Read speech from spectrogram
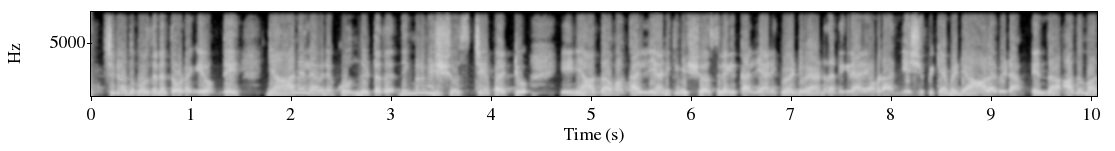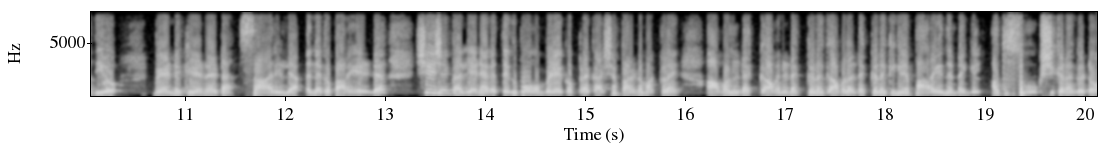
അച്ഛനും അതുപോലെ തന്നെ തുടങ്ങിയോ? ദേ ഞാനല്ല അവനെ കൊന്നിട്ടത്? നിങ്ങൾ വിശ്വസിച്ചേ പറ്റൂ. ഇനി അഥവാ കല്യാണിക്ക് വിശ്വാസം അല്ലെങ്കിൽ കല്യാണിക്ക് വേണ്ടി വേണമെന്നുണ്ടെങ്കിൽ ഞാൻ അവിടെ അന്വേഷിപ്പിക്കാൻ വേണ്ടി ആളെ വിടാം. എന്താ അത് മതിയോ? വേണ്ട കേണേട്ടാ സാരില്ല എന്നൊക്കെ പറയുന്നുണ്ട് ശേഷം കല്യാണി അകത്തേക്ക് പോകുമ്പോഴേക്കും പ്രകാശം പറയുന്ന മക്കളെ അവൾ അവൻ ഇടക്കിടക്ക് അവൾ ഇടക്കിടക്ക് ഇങ്ങനെ പറയുന്നുണ്ടെങ്കിൽ അത് സൂക്ഷിക്കണം കേട്ടോ.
